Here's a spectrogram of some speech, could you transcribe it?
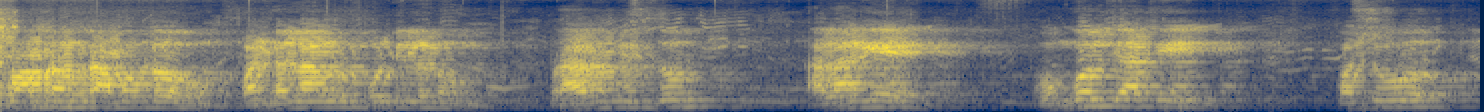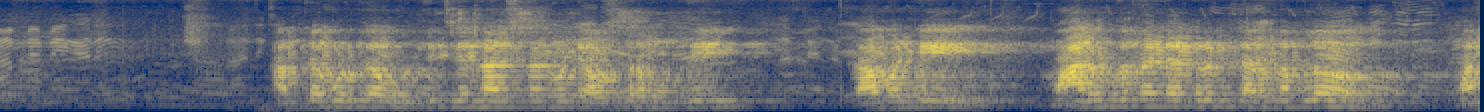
లక్ష్మాపురం గ్రామంలో బండలాగుడు పోటీలను ప్రారంభిస్తూ అలాగే ఒంగోలు జాతి పశువు అంతా వృద్ధి చెందాల్సినటువంటి అవసరం ఉంది. కాబట్టి మారుతున్నటువంటి తరుణంలో మన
